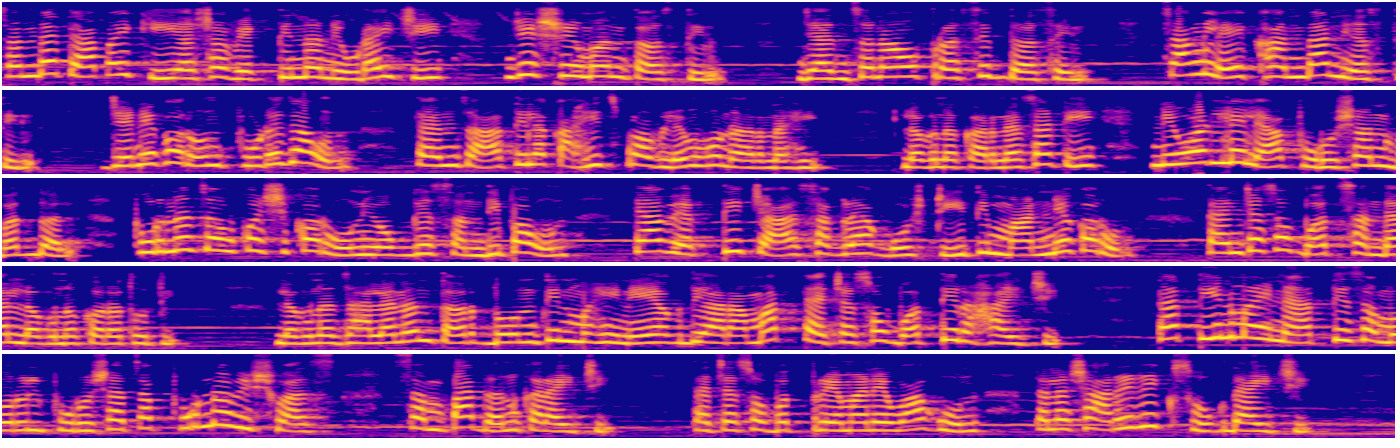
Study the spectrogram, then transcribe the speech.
संध्या त्यापैकी अशा व्यक्तींना निवडायची जे श्रीमंत असतील ज्यांचं नाव प्रसिद्ध असेल चांगले खानदानी असतील जेणेकरून पुढे जाऊन त्यांचा तिला काहीच प्रॉब्लेम होणार नाही. लग्न करण्यासाठी निवडलेल्या पुरुषांबद्दल पूर्ण चौकशी करून योग्य संधी पाहून त्या व्यक्तीच्या सगळ्या गोष्टी ती मान्य करून त्यांच्यासोबत संध्या लग्न करत होती. लग्न झाल्यानंतर दोन तीन महिने अगदी आरामात त्याच्यासोबत ती राहायची. त्या तीन महिन्यात ती समोरील पुरुषाचा पूर्ण विश्वास संपादन करायची. त्याच्यासोबत प्रेमाने वागून त्याला शारीरिक सुख द्यायची.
